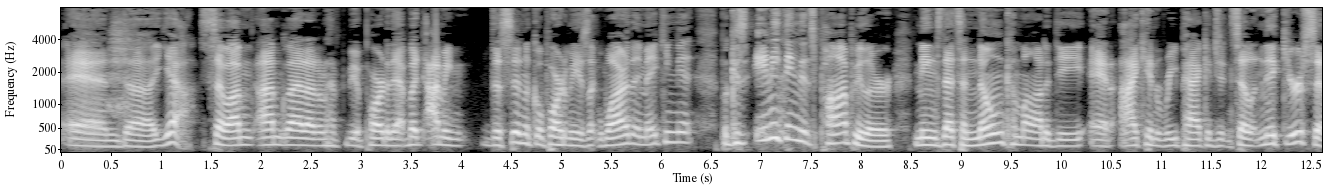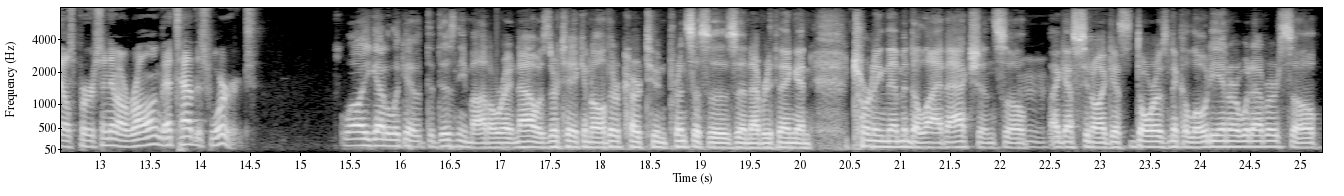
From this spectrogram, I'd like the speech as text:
and uh, yeah, so I'm I'm glad I don't have to be a part of that. But I mean, the cynical part of me is like, why are they making it? Because anything that's popular means that's a known commodity, and I can repackage it and sell it. Nick, you're a salesperson. Am I wrong? That's how this works. Well, you got to look at the Disney model right now. Is they're taking all their cartoon princesses and everything and turning them into live action. So mm. I guess you know, I guess Dora's Nickelodeon or whatever. So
